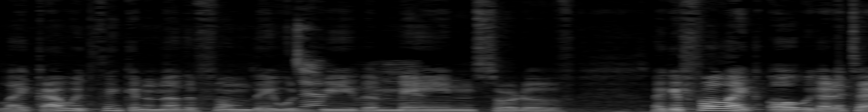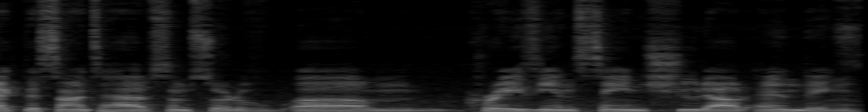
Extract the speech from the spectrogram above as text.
Like I would think in another film they would be the main sort of. Like it felt like, oh, we got to tack this on to have some sort of um, crazy, insane shootout ending,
